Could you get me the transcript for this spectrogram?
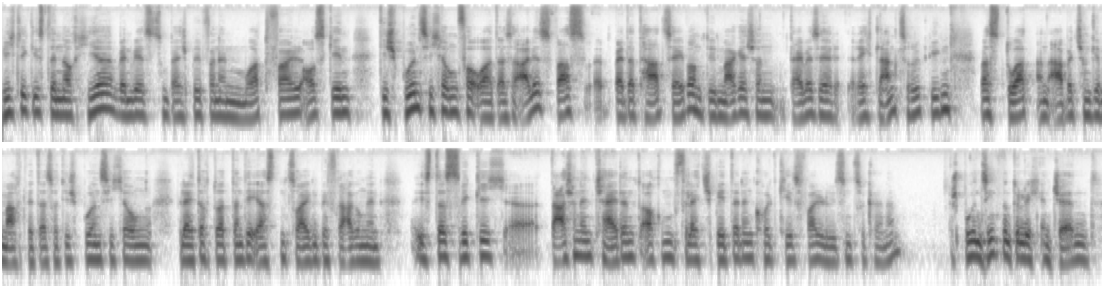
wichtig ist denn auch hier, wenn wir jetzt zum Beispiel von einem Mordfall ausgehen, die Spurensicherung vor Ort? Also alles, was bei der Tat selber, und die mag ja schon teilweise recht lang zurückliegen, was dort an Arbeit schon gemacht wird. Also die Spurensicherung, vielleicht auch dort dann die ersten Zeugenbefragungen. Ist das wirklich äh, da schon entscheidend, auch um vielleicht später einen Cold Case-Fall lösen zu können? Spuren sind natürlich entscheidend,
